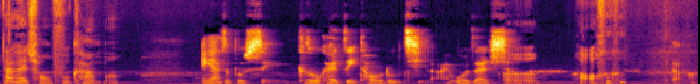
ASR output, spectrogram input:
他可以重复看吗？应该是不行，可是我可以自己透露起来。我在想，好，对啊，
